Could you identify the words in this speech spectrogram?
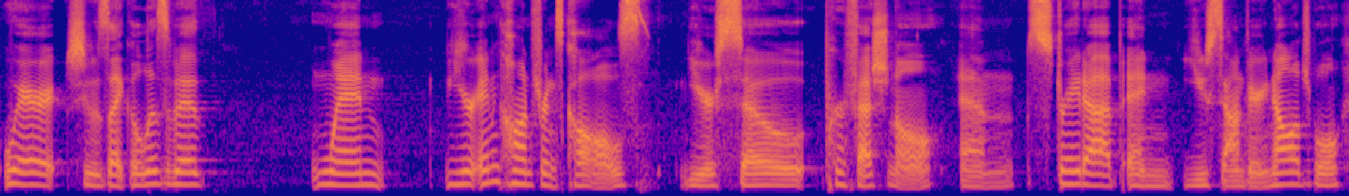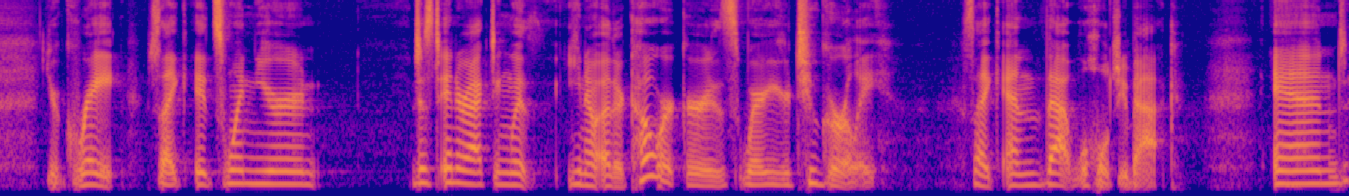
Where she was like, Elizabeth, when you're in conference calls, you're so professional and straight up and you sound very knowledgeable. You're great. It's like it's when you're just interacting with you know, other coworkers where you're too girly. It's like, and that will hold you back. And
